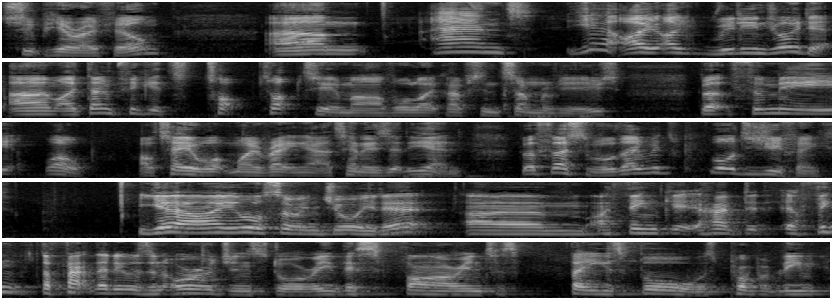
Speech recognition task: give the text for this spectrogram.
superhero film. Um, and yeah, I, I really enjoyed it. Um, I don't think it's top top tier Marvel like I've seen some reviews, but for me, well, I'll tell you what my rating out of ten is at the end. But first of all, David, what did you think? Yeah, I also enjoyed it. Um, I think it had. I think the fact that it was an origin story this far into Phase Four was probably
